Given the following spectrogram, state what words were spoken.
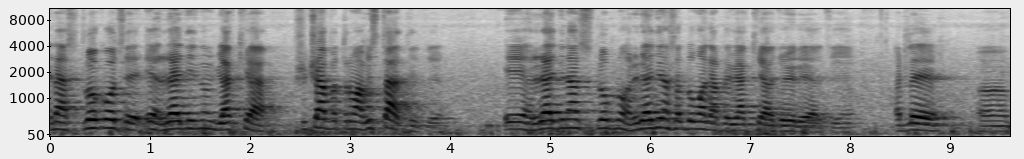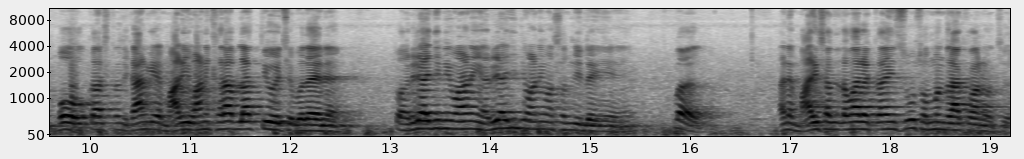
એના શ્લોકો છે, એ હરિરાયજીની વ્યાખ્યા શિક્ષાપત્રમાં વિસ્તારથી છે. એ હરિરાયજીના શ્લોકનું હરિરાયજીના શબ્દોમાં જ આપણે વ્યાખ્યા જોઈ રહ્યા છીએ. એટલે બહુ અવકાશ નથી, કારણ કે મારી વાણી ખરાબ લાગતી હોય છે બધાને તો હરિરાયજીની વાણી, હરિરાયજીની વાણીમાં સમજી લઈએ. બસ. અને મારી સાથે તમારે કંઈ શું સંબંધ રાખવાનો છે?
